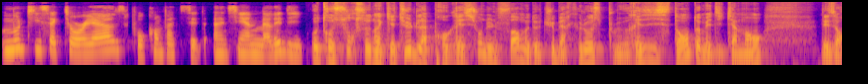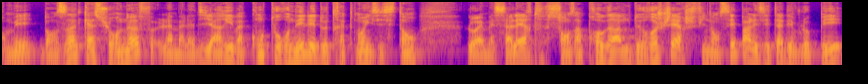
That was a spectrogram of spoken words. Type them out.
multisectorielle pour combattre cette ancienne maladie. Autre source d'inquiétude, la progression d'une forme de tuberculose plus résistante aux médicaments. Désormais, dans un cas sur neuf, la maladie arrive à contourner les deux traitements existants. L'OMS alerte, sans un programme de recherche financé par les États développés,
